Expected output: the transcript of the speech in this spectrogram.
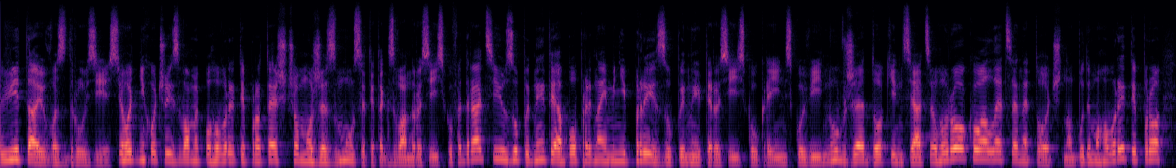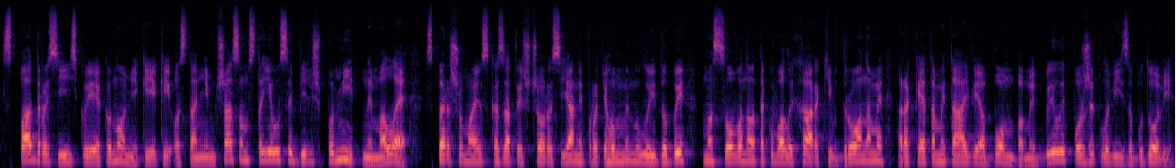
Вітаю вас, друзі! Сьогодні хочу із вами поговорити про те, що може змусити так звану Російську Федерацію зупинити або принаймні призупинити російсько-українську війну вже до кінця цього року, але це не точно. Будемо говорити про спад російської економіки, який останнім часом стає усе більш помітним. Але спершу маю сказати, що росіяни протягом минулої доби масово атакували Харків дронами, ракетами та авіабомбами, били по житловій забудові.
